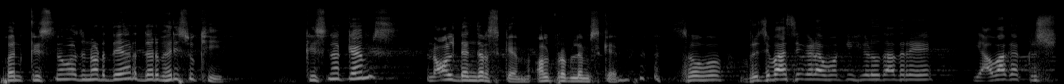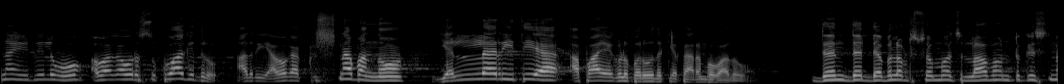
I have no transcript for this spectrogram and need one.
when Krishna was not there they're very sukhi Krishna comes and all dangers came all problems came so ಬ್ರಿಜವಾಸಿಗಳ ಬಗ್ಗೆ ಹೇಳುವುದಾದರೆ ಯಾವಾಗ ಕೃಷ್ಣ ಇರಲಿಲ್ಲವೋ ಅವಾಗ ಅವರು ಸುಖವಾಗಿದ್ದರು ಆದರೆ ಯಾವಾಗ ಕೃಷ್ಣ ಬಂದೋ ಎಲ್ಲ ರೀತಿಯ ಅಪಾಯಗಳು ಬರುವುದಕ್ಕೆ ಪ್ರಾರಂಭವಾದವು. Then then developed so much love on to Krishna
